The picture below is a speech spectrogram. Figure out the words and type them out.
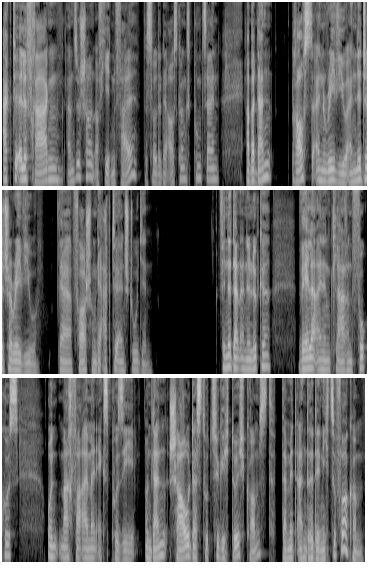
aktuelle Fragen anzuschauen, auf jeden Fall. Das sollte der Ausgangspunkt sein. Aber dann brauchst du ein Review, ein Literature Review der Forschung, der aktuellen Studien. Finde dann eine Lücke, wähle einen klaren Fokus und mach vor allem ein Exposé. Und dann schau, dass du zügig durchkommst, damit andere dir nicht zuvorkommen.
